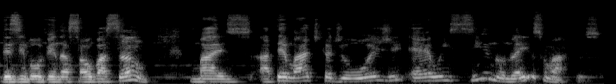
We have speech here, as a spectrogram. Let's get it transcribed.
desenvolvendo a salvação, mas a temática de hoje é o ensino, não é isso, Marcos?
